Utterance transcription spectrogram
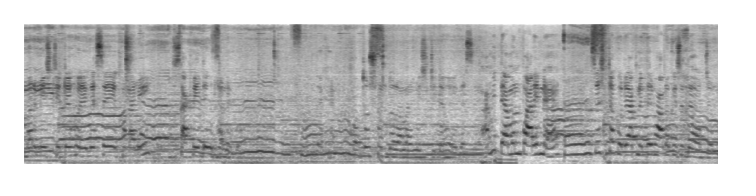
আমার মিষ্টিটা হয়ে গেছে, এখন আমি চাকরিতে উঠা নেব। কত সুন্দর আমার মিষ্টিটা হয়ে গেছে। আমি তেমন পারি না, চেষ্টা করি আপনাদের ভালো কিছু দেওয়ার জন্য।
